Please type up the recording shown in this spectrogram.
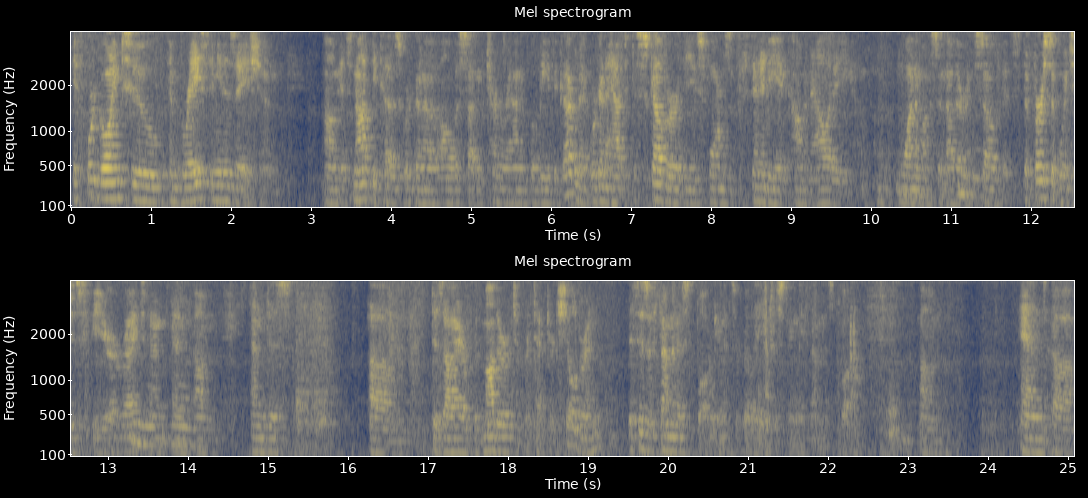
if we're going to embrace immunization, um, it's not because we're going to all of a sudden turn around and believe the government. We're going to have to discover these forms of affinity and commonality, one amongst another. And so it's the first of which is fear, right? And and um, and this um, desire of the mother to protect her children. This is a feminist book, and it's a really interestingly feminist book. Um, and uh,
